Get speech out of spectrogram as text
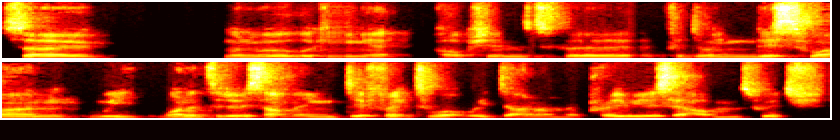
So when we were looking at options for for doing this one, we wanted to do something different to what we'd done on the previous albums, which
